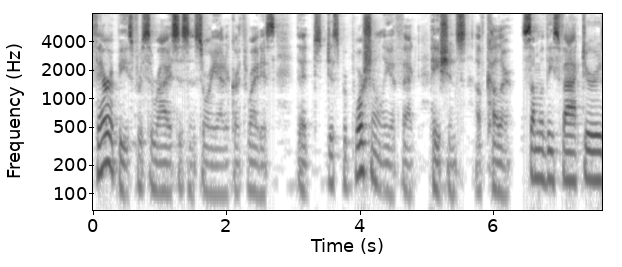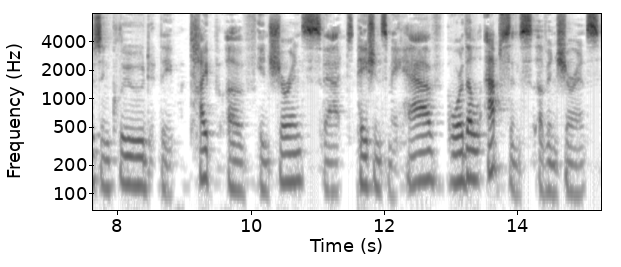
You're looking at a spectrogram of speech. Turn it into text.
therapies for psoriasis and psoriatic arthritis that disproportionately affect patients of color. Some of these factors include the type of insurance that patients may have or the absence of insurance.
